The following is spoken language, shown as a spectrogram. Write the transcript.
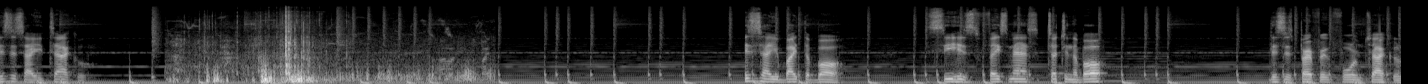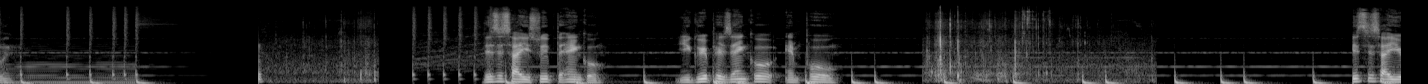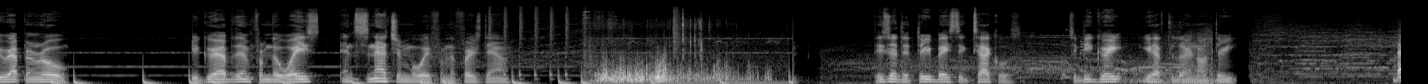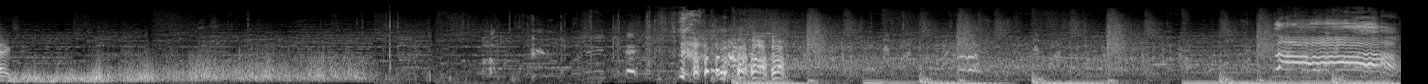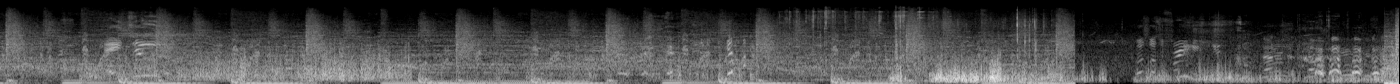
This is how you tackle. This is how you bite the ball. See his face mask touching the ball? This is perfect form tackling. This is how you sweep the ankle. You grip his ankle and pull. This is how you wrap and roll. You grab them from the waist and snatch them away from the first down. These are the three basic tackles. To be great, you have to learn all three. Action. What's supposed to Ha ha ha!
